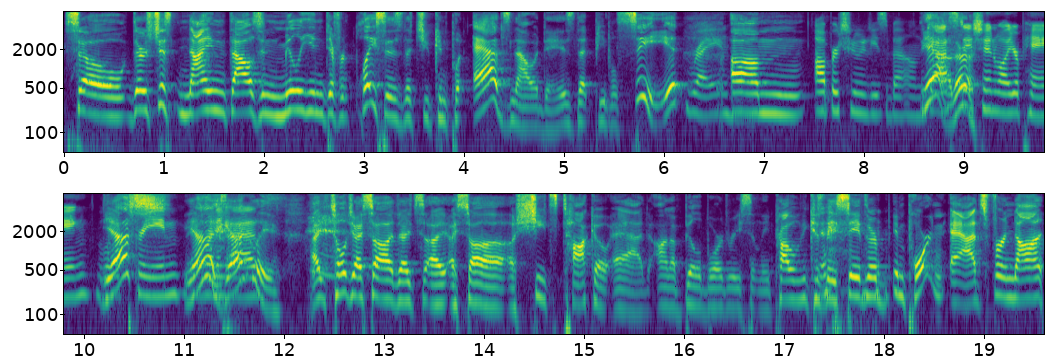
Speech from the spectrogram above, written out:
So there's just 9,000 million different places that you can put ads nowadays that people see. Right. Um, Opportunities abound. Yeah, Gas station while you're paying. Little yes. Screen. yeah, exactly. ads. I told you I saw I, I saw a Sheetz taco ad on a billboard recently, probably because they save their important ads for non,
